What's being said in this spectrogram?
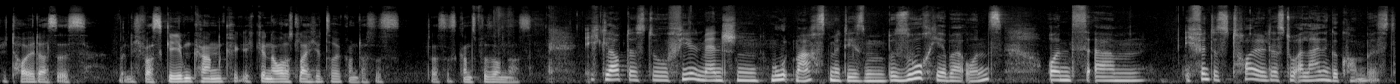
wie toll das ist. Wenn ich was geben kann, kriege ich genau das Gleiche zurück. Und das ist das ist ganz besonders. Ich glaube, dass du vielen Menschen Mut machst mit diesem Besuch hier bei uns. Und ähm, ich finde es toll, dass du alleine gekommen bist.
